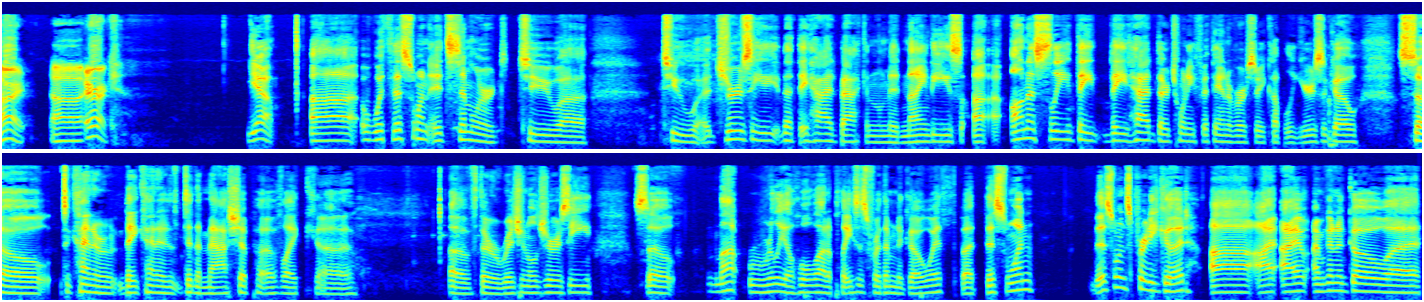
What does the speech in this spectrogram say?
All right, uh, Eric. Yeah. Uh, with this one, it's similar to uh, to a jersey that they had back in the mid '90s. Uh, honestly, they they had their 25th anniversary a couple of years ago, so to kind of they kind of did a mashup of like uh, of their original jersey. So not really a whole lot of places for them to go with, but this one, this one's pretty good. Uh, I, I I'm gonna go. Uh,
